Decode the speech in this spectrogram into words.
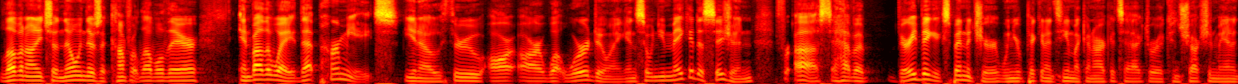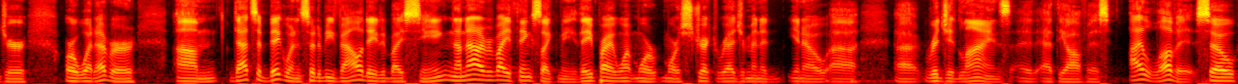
loving on each other, knowing there's a comfort level there. And by the way, that permeates, you know, through our, our what we're doing. And so when you make a decision for us to have a very big expenditure when you're picking a team like an architect or a construction manager or whatever, um, that's a big one. So to be validated by seeing now, not everybody thinks like me. They probably want more more strict, regimented, you know, uh, uh, rigid lines at, at the office. I love it. So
